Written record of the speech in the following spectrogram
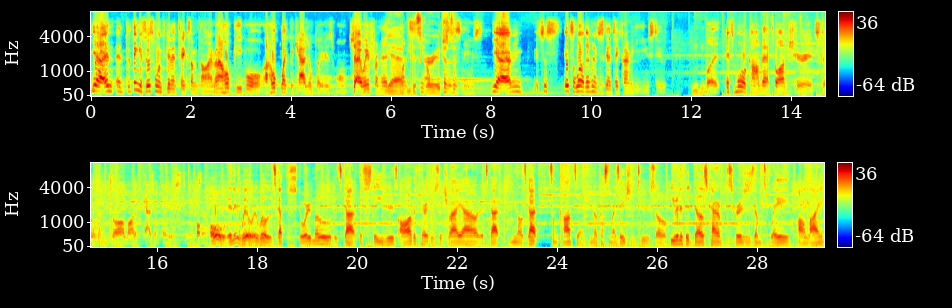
Yeah, and, and the thing is, this one's going to take some time. And I hope people, I hope like the casual players won't shy away from it. Yeah, once, be discouraged. You know, because of this news. Yeah, I mean, it's just, it's a lot of difference. It's going to take time to get used to. Mm-hmm. But it's Mortal Kombat, so I'm sure it's still going to draw a lot of casual players to it. So. Oh, oh, and it will, it will. It's got the story mode, it's got the stages, all the characters to try out. It's got, you know, it's got some content, you know, customization too. So even if it does kind of discourages them to play online,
